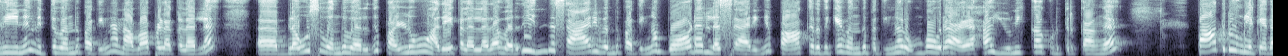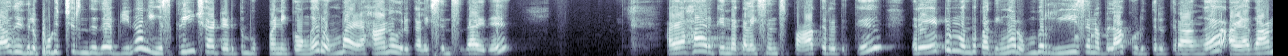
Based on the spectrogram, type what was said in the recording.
கிரீனு வித்து வந்து பார்த்தீங்கன்னா நவாப்பழ கலர்ல பிளவுஸ் வந்து வருது. பல்லுவும் அதே கலர்ல தான் வருது. இந்த சாரி வந்து பார்த்தீங்கன்னா பார்டர்லெஸ் சாரிங்க பாக்குறதுக்கே வந்து பார்த்தீங்கன்னா ரொம்ப ஒரு அழகா யூனிக்கா கொடுத்துருக்காங்க. பார்த்துட்டு உங்களுக்கு ஏதாவது இதுல பிடிச்சிருந்தது அப்படின்னா நீங்க ஸ்கிரீன்ஷாட் எடுத்து புக் பண்ணிக்கோங்க. ரொம்ப அழகான ஒரு கலெக்ஷன்ஸ் தான் இது. அழகா இருக்கு இந்த கலெக்ஷன்ஸ் பாக்குறதுக்கு. ரேட்டும் வந்து பாத்தீங்கன்னா ரொம்ப ரீசனபிளா கொடுத்துருக்குறாங்க. அழகான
